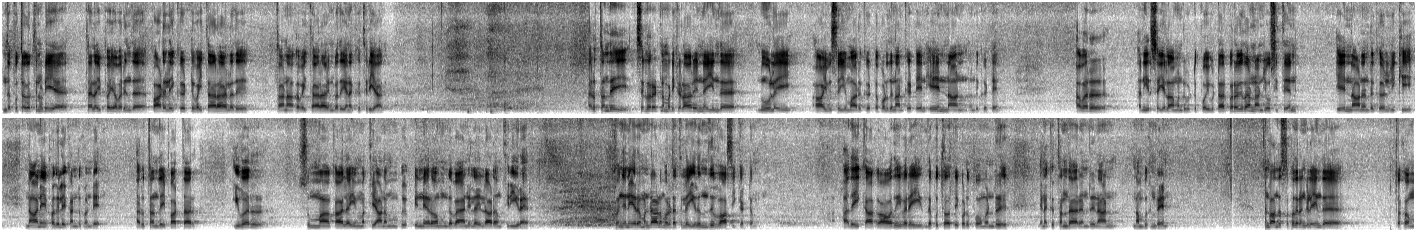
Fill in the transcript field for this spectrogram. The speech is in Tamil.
இந்த புத்தகத்தினுடைய தலைப்பை அவர் இந்த பாடலை கேட்டு வைத்தாரா அல்லது தானாக வைத்தாரா என்பது எனக்கு தெரியாது. அருத்தந்தை செல்வரட்னம் அடிகளார் என்னை இந்த நூலை ஆய்வு செய்யுமாறு கேட்ட பொழுது நான் கேட்டேன் ஏன் நான்? என்று கேட்டேன். அவர் நீர் செய்யலாம் என்று விட்டு போய்விட்டார். பிறகுதான் நான் யோசித்தேன் ஏன் நான்? என்ற கேள்விக்கு நானே பதிலை கண்டு கொண்டேன் அருத்தந்தை பார்த்தார் இவர் சும்மா காலையும் மத்தியானம் பின்னேறம் இந்த வேனில் எல்லா இடம் திரிகிறார். கொஞ்ச நேரம் என்றாலும் ஒரு இடத்துல இருந்து வாசிக்கட்டும். அதைக்காகவாவது இவரை இந்த புத்தகத்தை கொடுப்போம் என்று எனக்கு தந்தார் என்று நான் நம்புகின்றேன். அன்பார்ந்த சகோதரங்களே இந்த புத்தகம்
